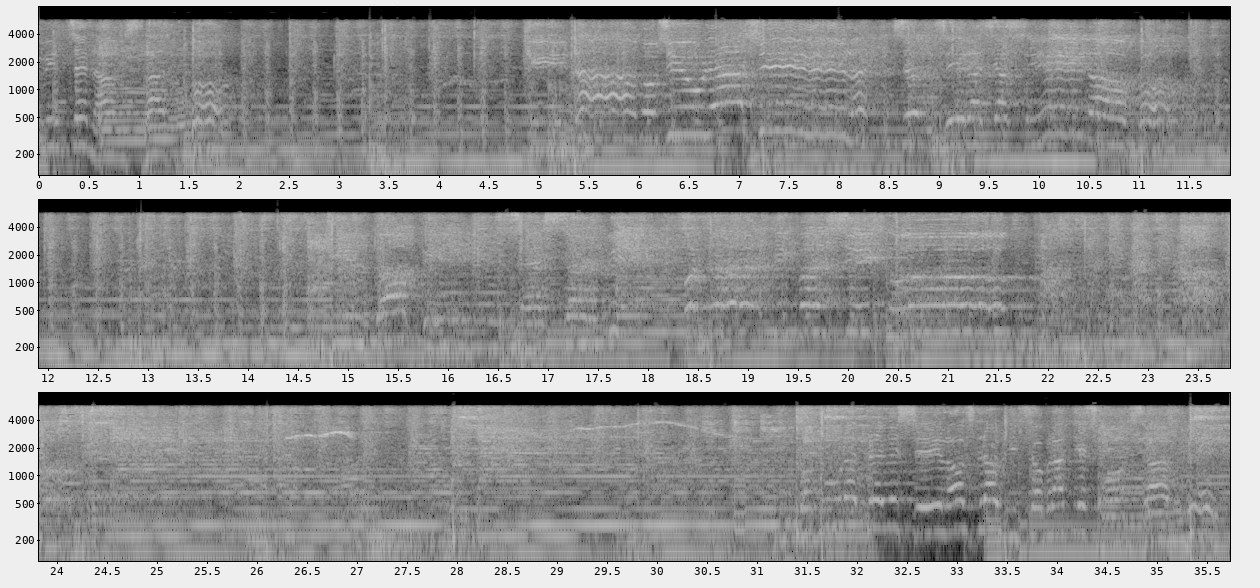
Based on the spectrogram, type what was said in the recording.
David ten Amsla. ozdravit, co bratě, šlo to byt.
